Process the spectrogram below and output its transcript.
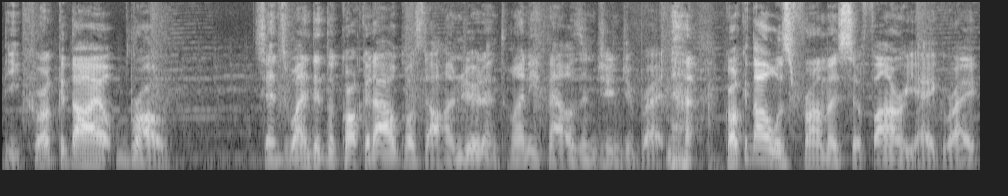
the crocodile, bro. Since when did the crocodile cost 120,000 gingerbread? crocodile was from a safari egg, right?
